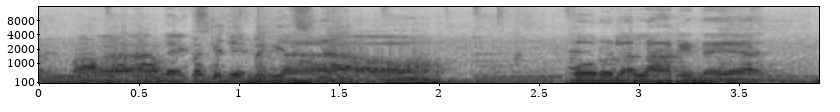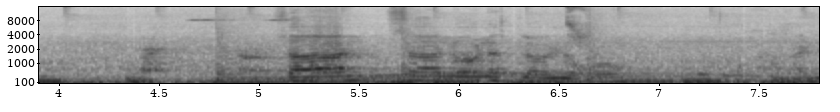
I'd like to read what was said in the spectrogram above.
yung mga, Mga next gen bagets-bagets na. oo. Puro lalaki na yan. Sa sa lola at lolo ko, ano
